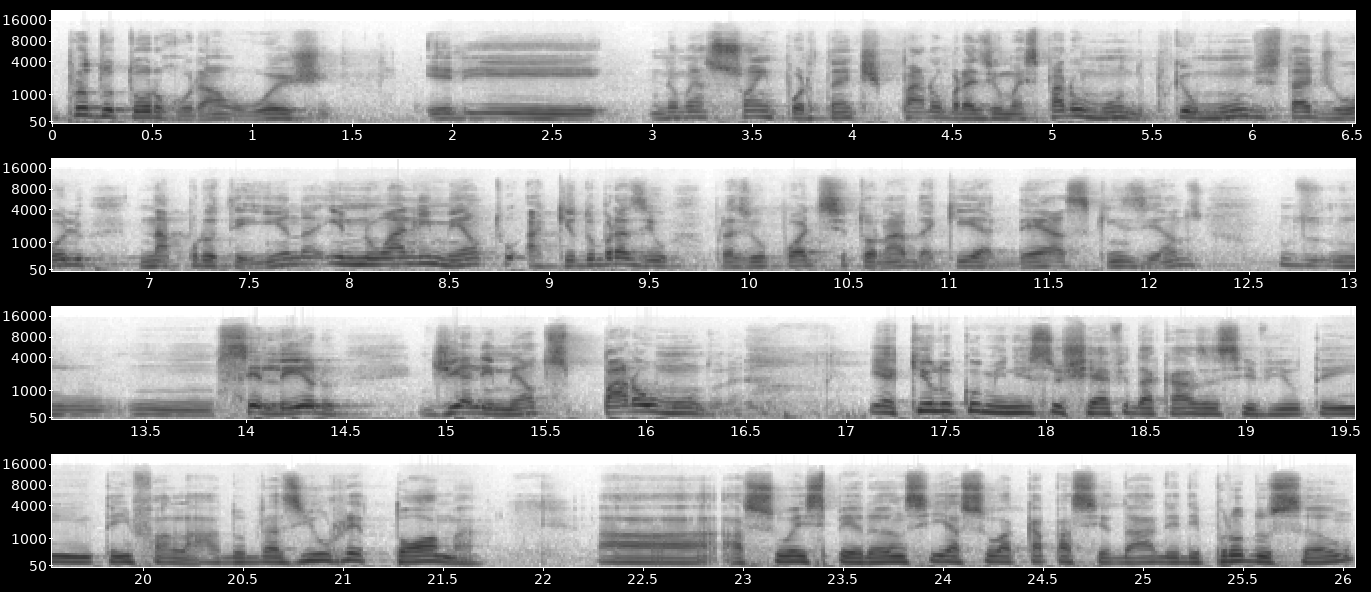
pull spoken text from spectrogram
o produtor rural hoje, ele não é só importante para o Brasil, mas para o mundo, porque o mundo está de olho na proteína e no alimento aqui do Brasil. O Brasil pode se tornar daqui a 10, 15 anos um, um celeiro de alimentos para o mundo, né? E aquilo que o ministro-chefe da Casa Civil tem, tem falado, o Brasil retoma a, a sua esperança e a sua capacidade de produção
